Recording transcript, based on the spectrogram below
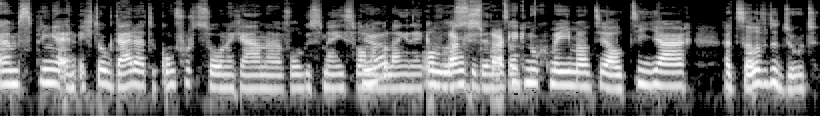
um, springen en echt ook daar uit de comfortzone gaan, uh, volgens mij is wel ja, een belangrijke Onlangs sprak ik nog met iemand die al tien jaar hetzelfde doet.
